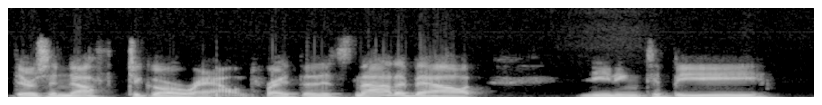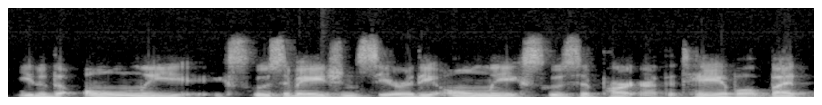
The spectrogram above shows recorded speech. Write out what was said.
there's enough to go around, right? That it's not about needing to be, you know, the only exclusive agency or the only exclusive partner at the table, but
